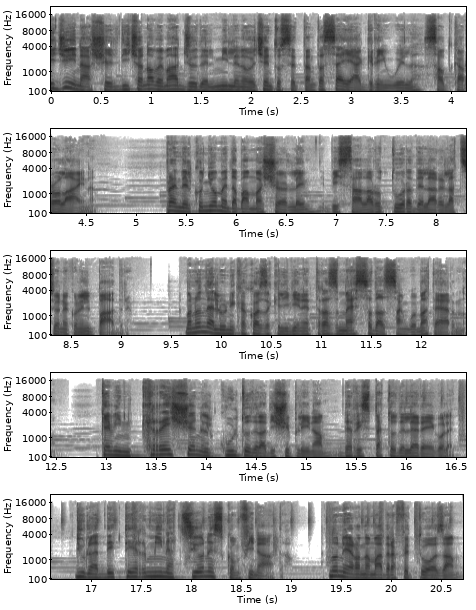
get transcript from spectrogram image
KG nasce il 19 maggio del 1976 a Greenville, South Carolina. Prende il cognome da mamma Shirley, vista la rottura della relazione con il padre. Ma non è l'unica cosa che gli viene trasmessa dal sangue materno. Kevin cresce nel culto della disciplina, del rispetto delle regole, di una determinazione sconfinata. Non era una madre affettuosa,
